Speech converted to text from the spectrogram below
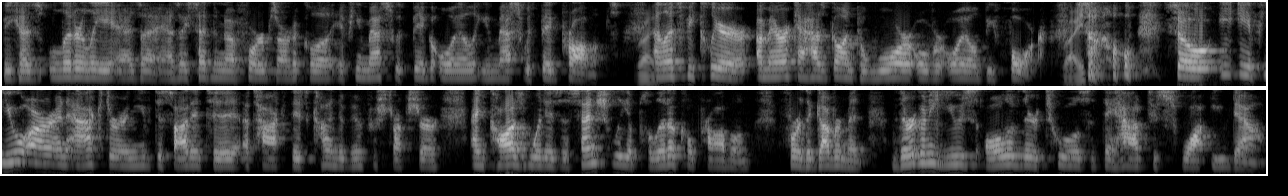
because literally, as I, as I said in a Forbes article, if you mess with big oil, you mess with big problems. Right. And let's be clear, America has gone to war over oil before. Right. So, so if you are an actor and you've decided to attack this kind of infrastructure and cause what is essentially a political problem for the government, they're going to use all of their tools that they have to swat you down.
